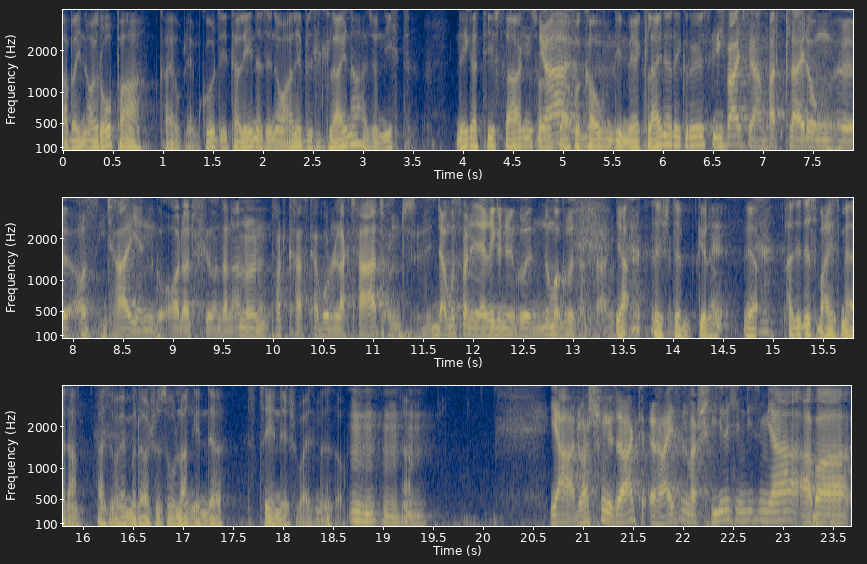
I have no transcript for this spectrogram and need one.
aber in Europa kein Problem. Gut, Italiener sind auch alle ein bisschen kleiner, also nicht negativ sagen, sondern Ja, da verkaufen die mehr kleinere Größen. Ich weiß, wir haben Radkleidung äh, aus Italien geordert für unseren anderen Podcast Carbon Lactat und da muss man in der Regel eine Grö- Nummer größer tragen. Ja, das stimmt, genau. Ja. Also das weiß man ja dann. Also wenn man da schon so lange in der Szene ist, weiß man das auch. Mhm. Ja, du hast schon gesagt, Reisen war schwierig in diesem Jahr, aber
